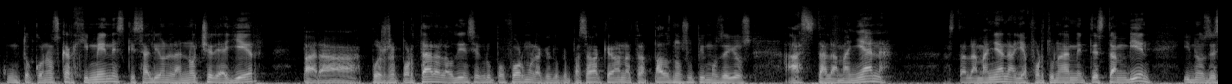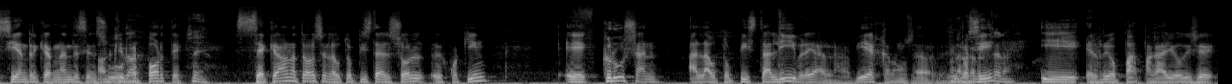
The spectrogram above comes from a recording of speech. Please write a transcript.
junto con Oscar Jiménez, que salieron la noche de ayer para pues reportar a la audiencia de Grupo Fórmula qué es lo que pasaba, quedaron atrapados, no supimos de ellos hasta la mañana. Hasta la mañana y afortunadamente están bien. Y nos decía Enrique Hernández en su reporte. Sí. Se quedaron atrapados en la autopista del Sol, eh, Joaquín, cruzan a la autopista libre, a la vieja, vamos a decirlo así. Y el río Papagayo dice,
